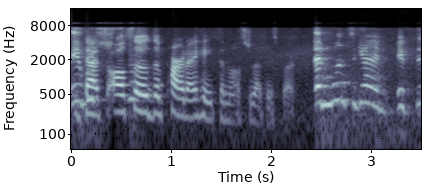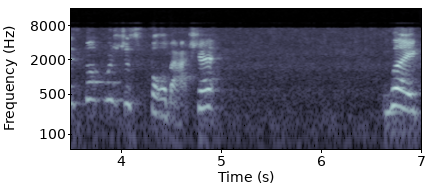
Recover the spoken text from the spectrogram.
It That's so- also the part I hate the most about this book. And once again, if this book was just full batshit, like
